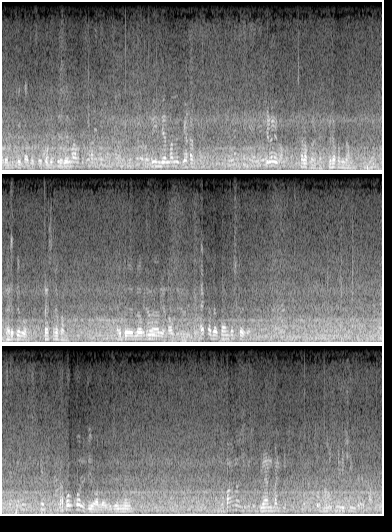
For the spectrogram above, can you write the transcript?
এটা বুকের কাজ আছে এটা দেখতে এটা দাম এটা দেবো এটা হলো আপনার এক হাজার পঞ্চাশ টাকা কাপড় কোয়ালিটি ভালো বুঝলেন না বাংলাদেশে কিছু ব্র্যান্ড বাইর করছে এত ভালো ফিনিশিং দেয় কাপড়।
